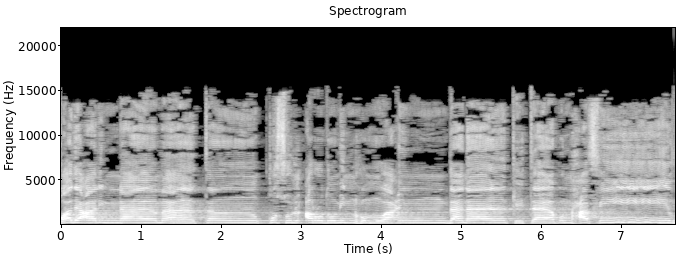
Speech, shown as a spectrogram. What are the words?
قد علمنا ما تنقص الأرض منهم وعندنا كتاب حفيظ.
